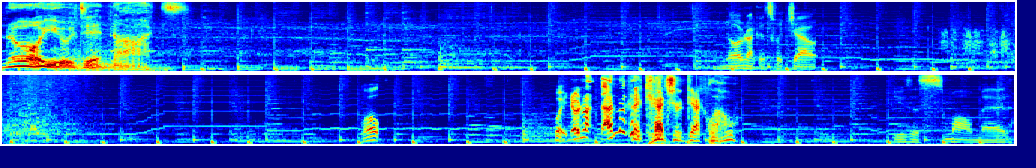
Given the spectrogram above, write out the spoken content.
No, you did not! No, I'm not gonna switch out. Well. Wait, no, not, I'm not gonna catch your Geklow! Use a small med.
